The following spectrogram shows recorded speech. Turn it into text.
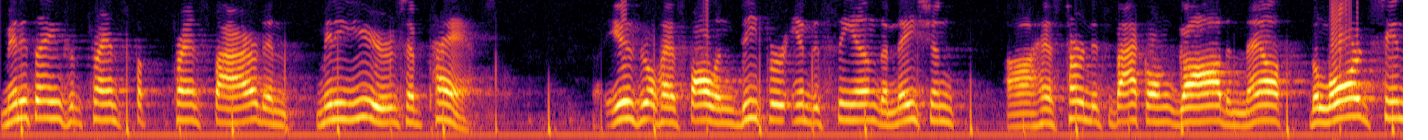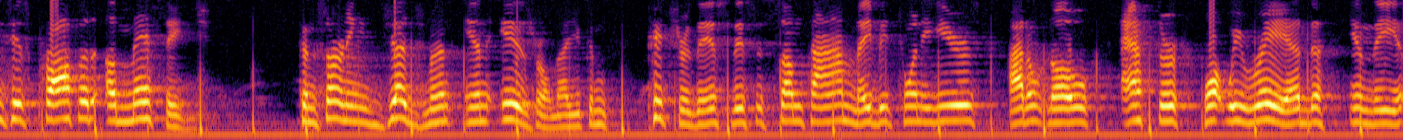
Many things have transp- transpired and many years have passed. Israel has fallen deeper into sin. The nation uh, has turned its back on God and now the Lord sends His prophet a message concerning judgment in Israel. Now you can picture this. This is sometime, maybe 20 years, I don't know, after what we read in the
